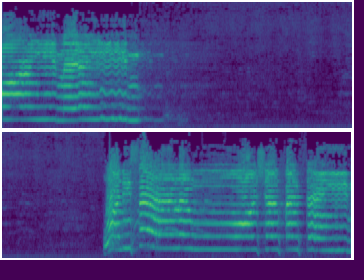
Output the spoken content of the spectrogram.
عينين ولسانا وشفتين.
